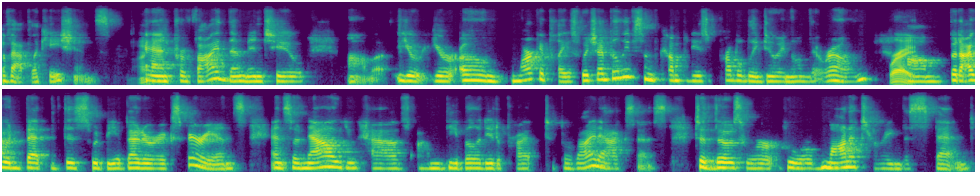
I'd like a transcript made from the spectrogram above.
of applications nice. and provide them into um, your your own marketplace, which I believe some companies are probably doing on their own. Right. Um, but I would bet that this would be a better experience. And so now you have um, the ability to pri- to provide access to those who are who are monitoring the spend.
